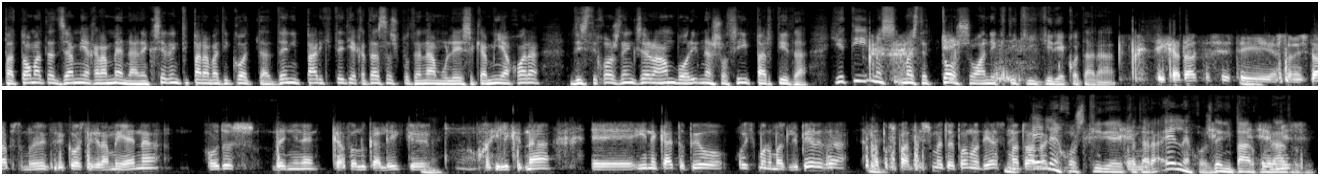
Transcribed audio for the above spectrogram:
πατώματα, τζάμια γραμμένα, ανεξέλεγκτη παραβατικότητα. Δεν υπάρχει τέτοια κατάσταση πουθενά, μου λέει, σε καμία χώρα. Δυστυχώς δεν ξέρω αν μπορεί να σωθεί η παρτίδα. Γιατί είμαστε τόσο ανεκτικοί, κύριε Κοταρά; Η κατάσταση στη, στον ΙΣΤΑΠ, στο ηλεκτρικό, στη γραμμή 1, όντως δεν είναι καθόλου καλή και ναι. ειλικρινά ε, είναι κάτι το οποίο όχι μόνο μας λυπεί, αλλά θα, θα ναι. προσπαθήσουμε το επόμενο διάστημα ναι. το αλλάξουμε. Έλεγχος, κύριε Καταρά, έλεγχος. Δεν υπάρχουν εμείς, άνθρωποι.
